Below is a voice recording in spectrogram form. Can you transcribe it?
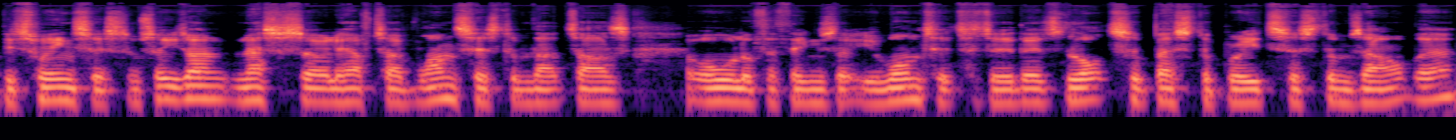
between systems. So you don't necessarily have to have one system that does all of the things that you want it to do. There's lots of best of breed systems out there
